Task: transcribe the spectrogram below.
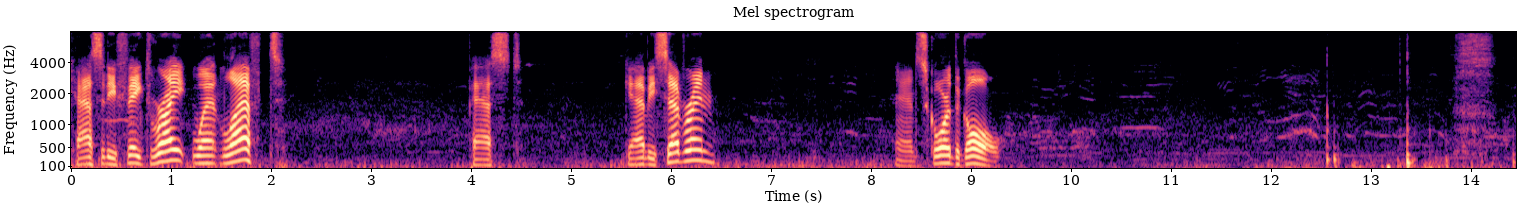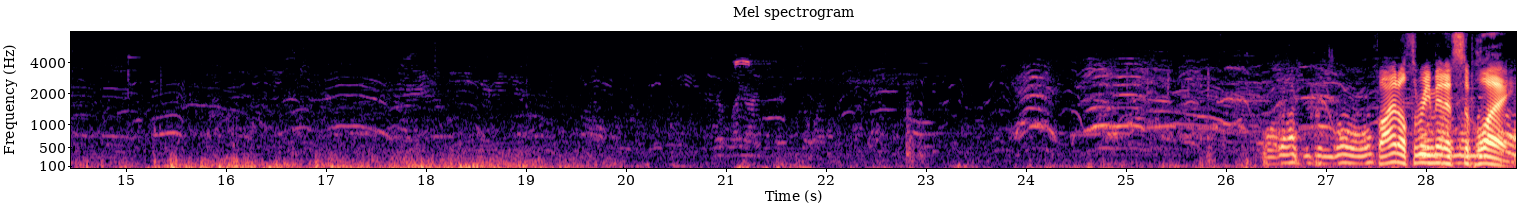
Cassidy faked right, went left, past Gabby Severin, and scored the goal. Final three minutes to play.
